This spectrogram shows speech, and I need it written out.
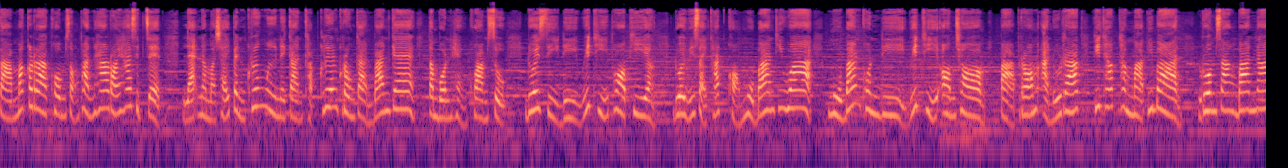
13 มกราคม 2557 และนำมาใช้เป็นเครื่องมือในการขับเคลื่อนโครงการบ้านแก้งตำบลแห่งความสุข ด้วย 4D วิถีพอเพียง ด้วยวิสัยทัศน์ของหมู่บ้านที่ว่า หมู่บ้านคนดี วิถีออมชอม ป่าพร้อมอนุรักษ์ พิทักษ์ธรรมาภิบาลร่วมสร้างบ้านน่า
